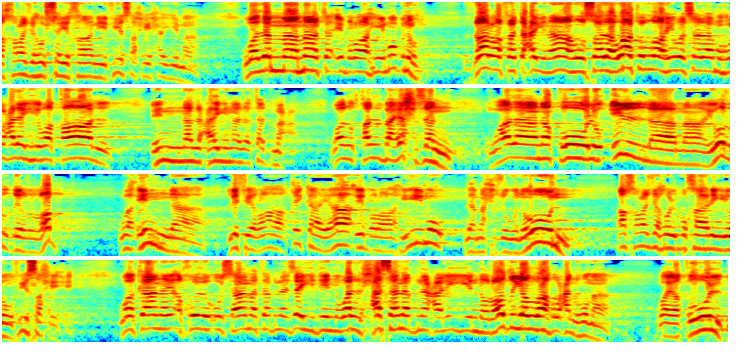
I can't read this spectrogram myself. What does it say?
أخرجه الشيخان في صحيحيهما. ولما مات إبراهيم ابنه ذرفت عيناه صلوات الله وسلامه عليه وقال إن العين لتدمع والقلب يحزن ولا نقول إلا ما يرضي الرب وأنا لفراقك يا إبراهيم لمحزونون. أخرجه البخاري في صحيحه. وكان يأخذ أسامة بن زيد والحسن بن علي رضي الله عنهما ويقول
